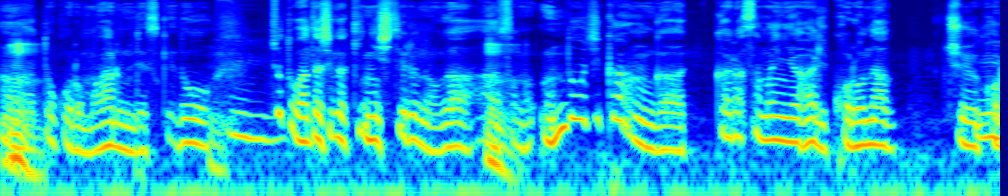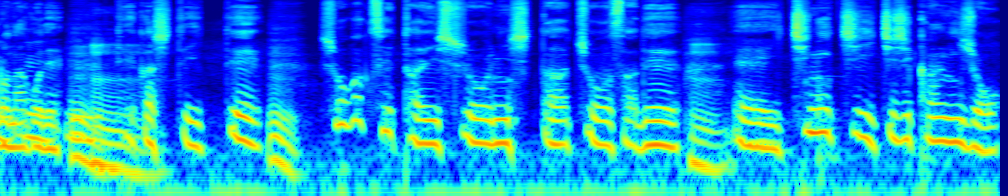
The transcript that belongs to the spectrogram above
あうん。ところもあるんですけど、うん。ちょっと私が気にしてるのが、あうん。その運動時間があからさまにやはりコロナ中コロナ後でん低下していて、うん。小学生対象にした調査で、うん。えー1日1時間以上、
